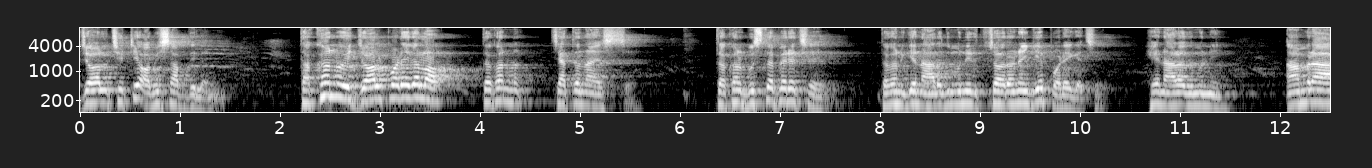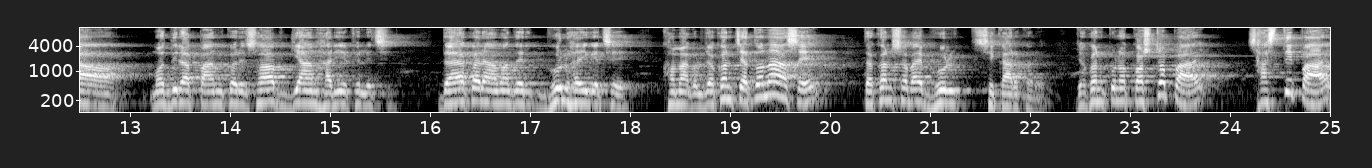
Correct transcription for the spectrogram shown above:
জল ছিটিয়ে অভিশাপ দিলেন। তখন ওই জল পড়ে গেল, তখন চেতনা এসছে। তখন বুঝতে পেরেছে, তখন গিয়ে নারদমুনির চরণে গিয়ে পড়ে গেছে। হে নারদমুনি, আমরা মদিরা পান করে সব জ্ঞান হারিয়ে ফেলেছি। দয়া করে আমাদের ভুল হয়ে গেছে, ক্ষমা করুন। যখন চেতনা আসে, তখন সবাই ভুল স্বীকার করে। যখন কোনো কষ্ট পায়, শাস্তি পায়,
